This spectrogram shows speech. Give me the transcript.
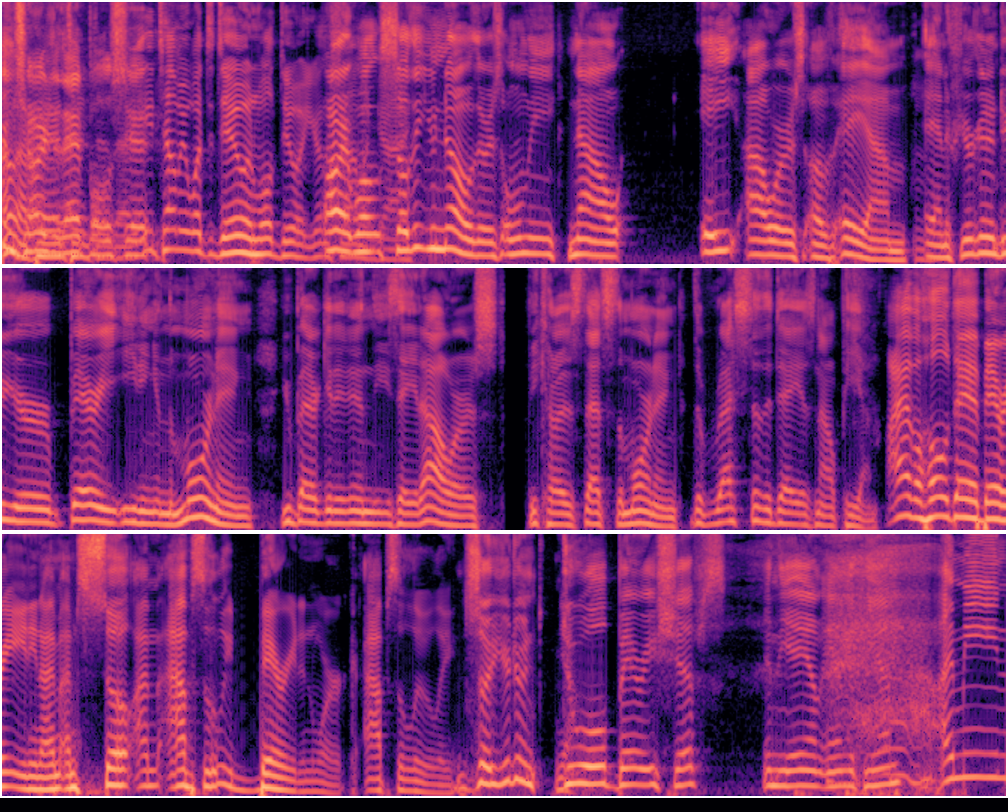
I'm in charge of that to bullshit. You tell me what to do, and we'll do it. You're All right. Well, guy. so that you know, there's only now eight hours of AM, Mm. and if you're going to do your berry eating in the morning, you better get it in these eight hours because that's the morning. The rest of the day is now PM. I have a whole day of berry eating. I'm I'm so I'm absolutely buried in work. Absolutely. So you're doing Yeah. dual berry shifts in the AM and the PM. I mean,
